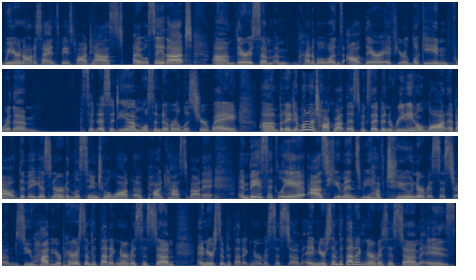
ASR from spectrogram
we are not a science based podcast. I will say that. Um, there are some incredible ones out there if you're looking for them. Send us a DM. We'll send over a list your way. Um, but I did want to talk about this because I've been reading a lot about the vagus nerve and listening to a lot of podcasts about it. And basically, as humans, we have two nervous systems. You have your parasympathetic nervous system and your sympathetic nervous system. And your sympathetic nervous system is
